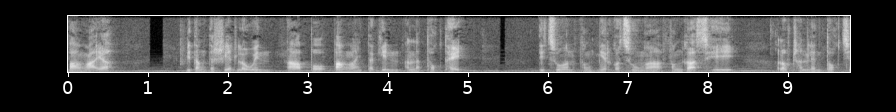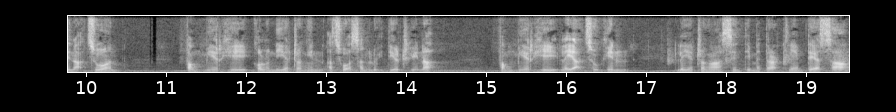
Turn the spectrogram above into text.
pa ngaya bitang ta hriat lowin na po pangai takin an la thok thei ti chuan fangmir ko chunga fungus hi lo than len tok china chuan. Fangmir hi colony atangin achua san lui tir thina. Fangmir hi leya chukin. Leya tanga centimeter tlem te sang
